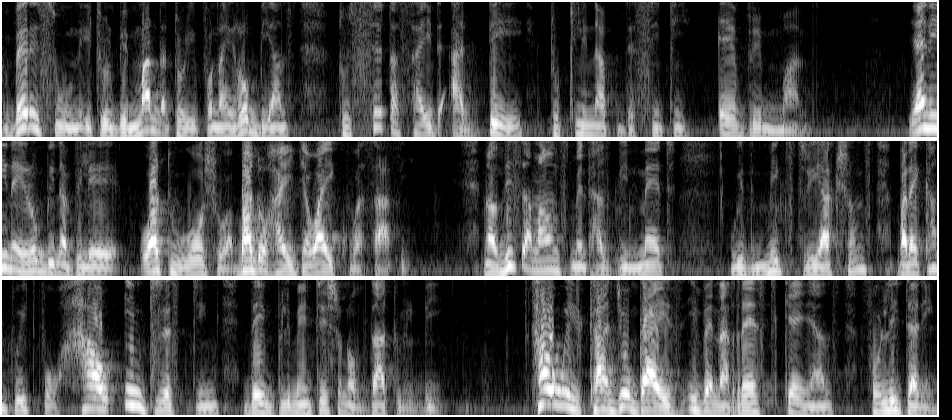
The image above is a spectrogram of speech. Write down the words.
very soon it will be mandatory for Nairobians to set aside a day to clean up the city every month. Yani nairobi na vile watu huoshwa bado haijawahi kuwa safi. Now this announcement has been met with mixed reactions but i can't wait for how interesting the implementation of that will be. How will kanjo guys even arrest kenyans for littering?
